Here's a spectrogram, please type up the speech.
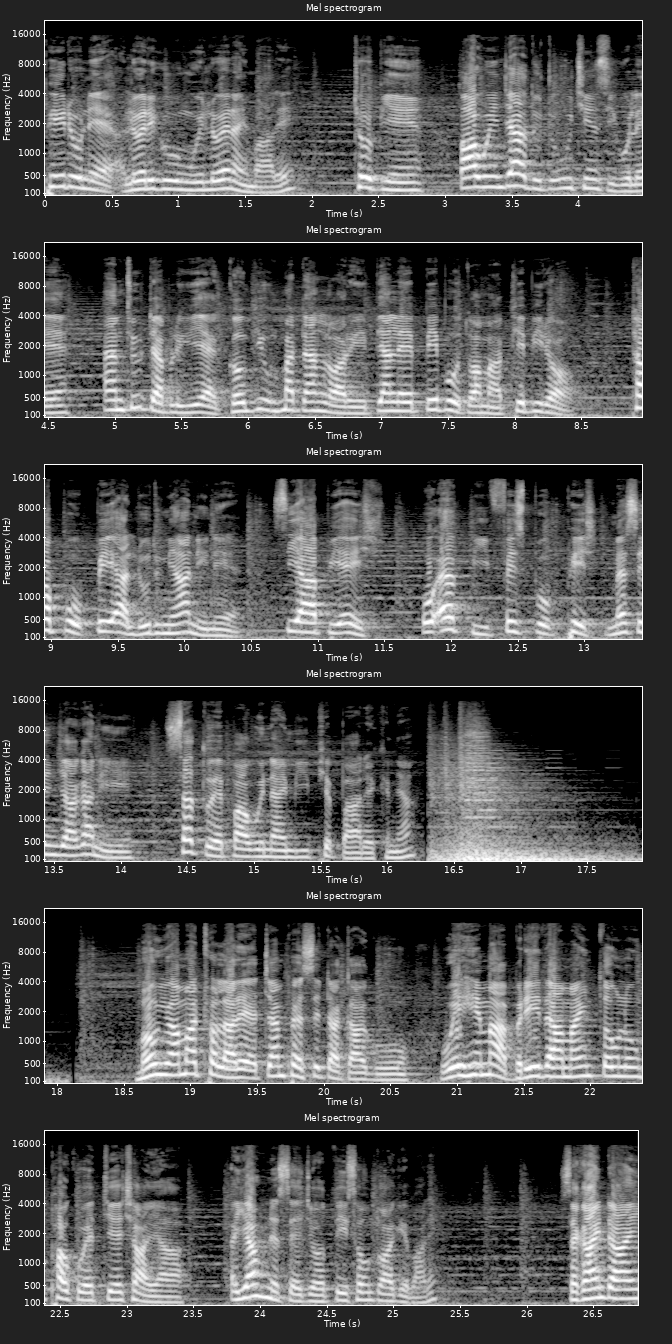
ဖေးတို့နဲ့အလွယ်တကူငွေလွှဲနိုင်ပါတယ်ထို့ပြင်ပါဝင်ကြသူတဦးချင်းစီကိုလည်း M2W ရဲ့ဂုံပြုမှတ်တမ်းလွှာတွေပြန်လည်ပေးပို့သွားမှာဖြစ်ပြီးတော့ထောက်ပို့ပေးအပ်လူသူများအနေနဲ့ CRPH OFP Facebook Page Messenger ကနေဆက်သွယ်ပါဝင်နိုင်ပြီဖြစ်ပါတယ်ခင်ဗျာမုံရွာမှထွက်လာတဲ့အကြမ်းဖက်စစ်တပ်ကားကိုဝေဟင်းမှပရိသာမိုင်း၃လုံးဖောက်ခွဲကျဲချရာအယောက်20ကျော်တေဆုံးသွားခဲ့ပါတယ်။စကိုင်းတိုင်း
